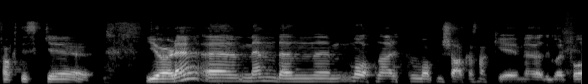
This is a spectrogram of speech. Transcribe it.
faktisk eh, gjør det. Eh, men den eh, måten, måten Sjaka snakker med Ødegaard på,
